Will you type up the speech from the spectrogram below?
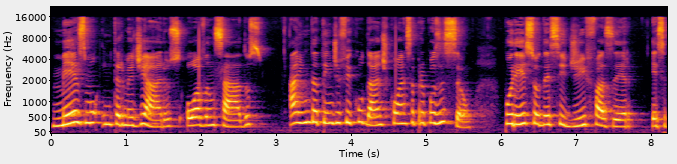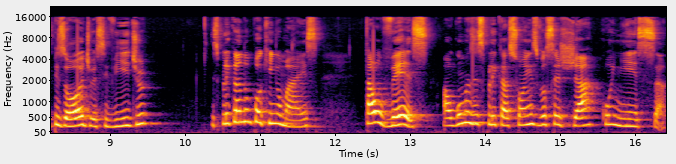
mesmo intermediários ou avançados, ainda têm dificuldade com essa preposição. Por isso eu decidi fazer esse episódio, esse vídeo, explicando um pouquinho mais. Talvez algumas explicações você já conheça,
